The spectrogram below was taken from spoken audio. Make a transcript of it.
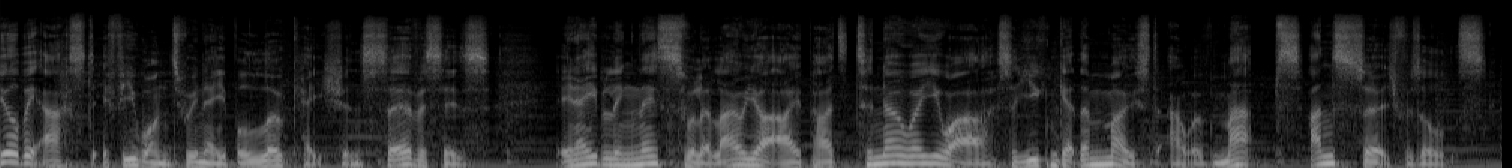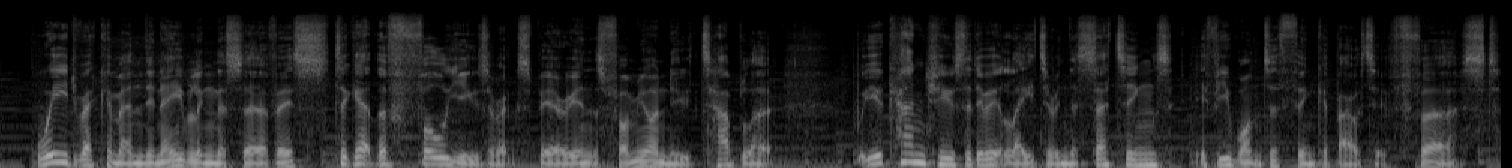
You'll be asked if you want to enable location services. Enabling this will allow your iPad to know where you are so you can get the most out of maps and search results. We'd recommend enabling the service to get the full user experience from your new tablet, but you can choose to do it later in the settings if you want to think about it first.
